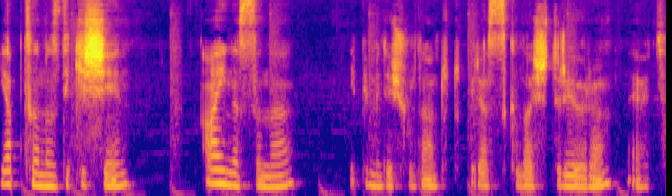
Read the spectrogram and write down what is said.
yaptığımız dikişin aynısını ipimi de şuradan tutup biraz sıkılaştırıyorum. Evet.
